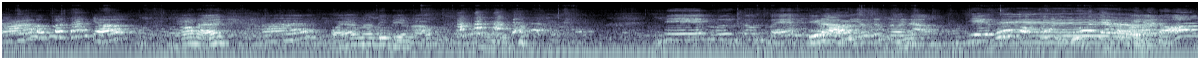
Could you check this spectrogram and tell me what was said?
À, không có tán chợ. Ngon này. Ờ. Khỏe nó đi điện không? Nè, mưa con bé Chị đỏ Chị đỏ Chị đỏ Chị đỏ Chị đỏ Chị đỏ.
